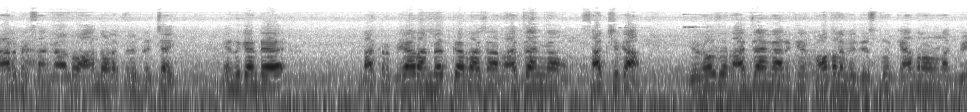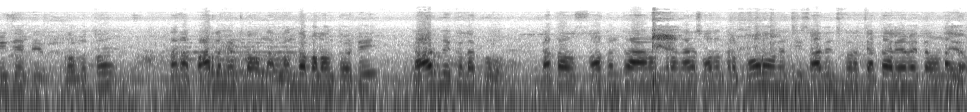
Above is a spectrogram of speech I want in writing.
కార్మిక సంఘాలు ఆందోళన పిలుపునిచ్చాయి. ఎందుకంటే డాక్టర్ బిఆర్ అంబేద్కర్ రాసిన రాజ్యాంగం సాక్షిగా ఈరోజు రాజ్యాంగానికి కోతలు విధిస్తూ కేంద్రంలో ఉన్న బీజేపీ ప్రభుత్వం తన పార్లమెంట్లో ఉన్న మందబలంతో కార్మికులకు గత స్వాతంత్ర అనంతరం కానీ స్వాతంత్ర పూర్వం నుంచి సాధించుకున్న చట్టాలు ఏవైతే ఉన్నాయో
